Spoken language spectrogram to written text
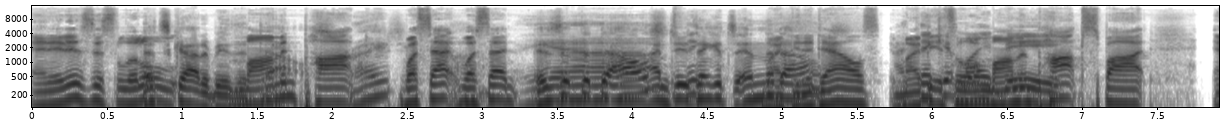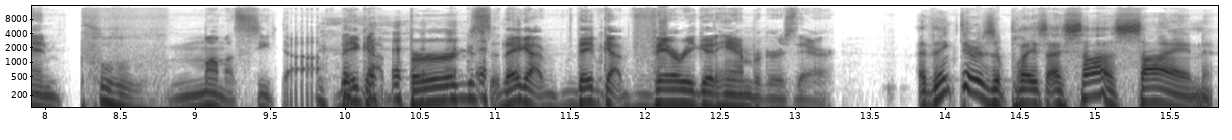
And it is this little It's gotta be the mom and pop. right? What's that? What's that? Is it the Yeah, Dalles? I'm Do you think- think it's in the might Dalles? be the Dalles. It I might be. It's it a little might mom and pop spot, and pooh, mamacita. They got burgers. they got they've got very good hamburgers there. I think there's a place, I saw a sign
